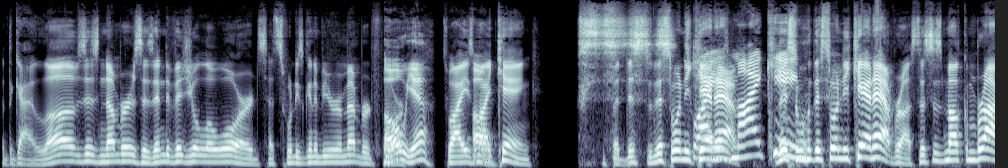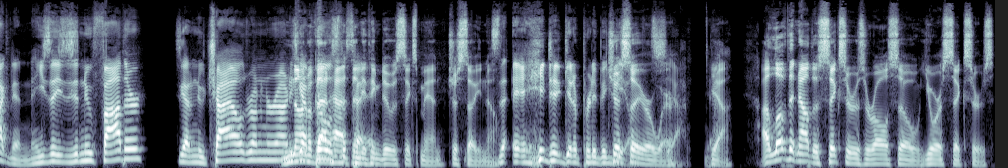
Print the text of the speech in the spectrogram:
but the guy loves his numbers, his individual awards. That's what he's going to be remembered for. Oh, yeah. That's why he's my Oh. king. But this this one you can't he's have. my king. This one this one you can't have, Russ. This is Malcolm Brogdon. He's a, he's a new father. He's got a new child running around. He's None got of that has to anything to do with six man, just so you know. He did get a pretty big Just so you're aware. Yeah. Yeah. I love that now the Sixers are also your Sixers.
